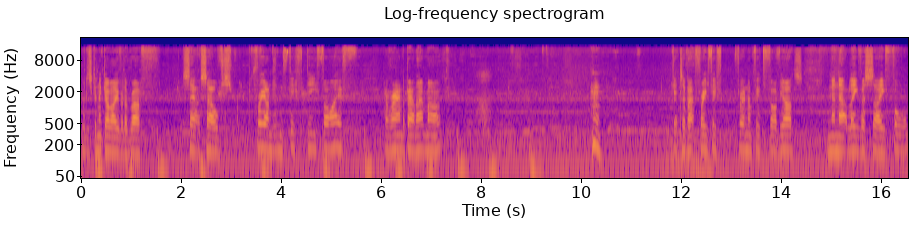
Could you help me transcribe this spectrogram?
We're just going to go over the rough. Set ourselves 355 around about that mark. Hmm. Get to about 350, 355 yards, and then that'll leave us a full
